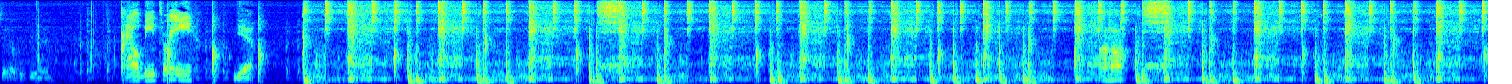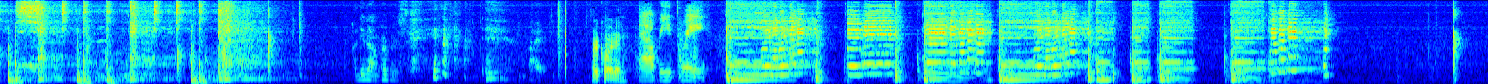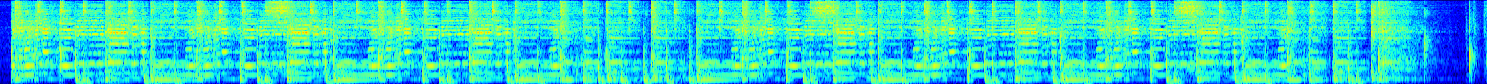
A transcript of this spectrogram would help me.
Shit, LB3, man. LB3. Yeah. Uh huh. I did it on purpose. Recording. LB3.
